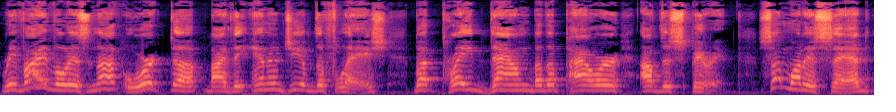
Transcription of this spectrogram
Revival is not worked up by the energy of the flesh, but prayed down by the power of the Spirit. Someone has said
